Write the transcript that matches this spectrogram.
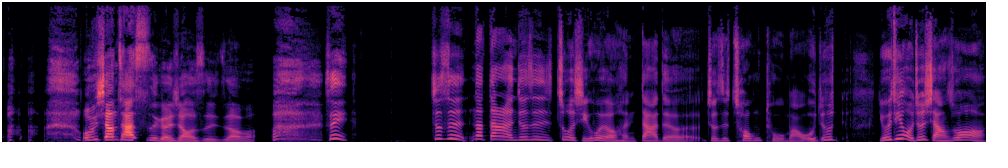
我们相差四个小时，你知道吗？所以就是那当然就是作息会有很大的就是冲突嘛。我就有一天我就想说，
